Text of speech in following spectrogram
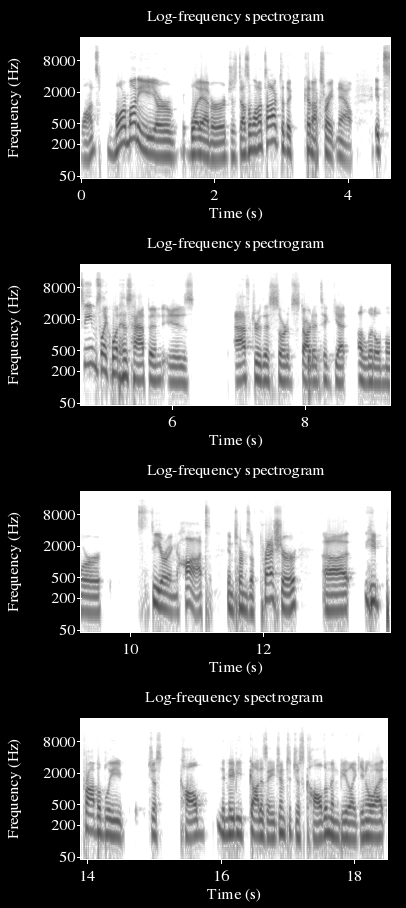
wants more money or whatever, or just doesn't want to talk to the Canucks right now. It seems like what has happened is after this sort of started to get a little more searing hot in terms of pressure, uh, he probably just called, maybe got his agent to just call them and be like, you know what,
